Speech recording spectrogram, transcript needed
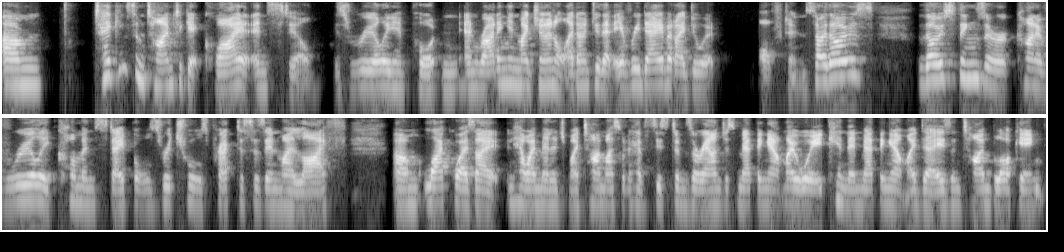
Um, taking some time to get quiet and still is really important and writing in my journal. I don't do that every day but i do it often. So those those things are kind of really common staples rituals practices in my life. Um, likewise i in how i manage my time i sort of have systems around just mapping out my week and then mapping out my days and time blocking.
